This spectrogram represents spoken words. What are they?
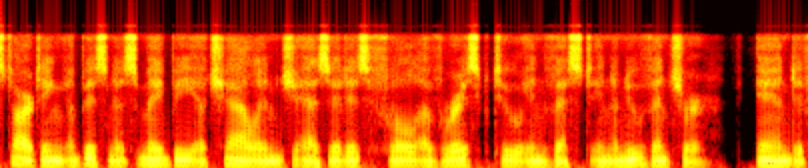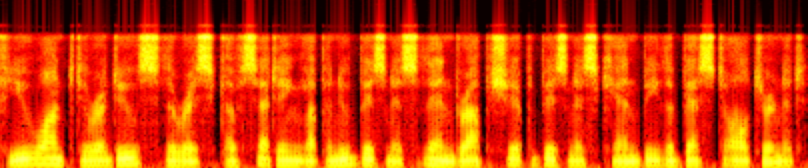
Starting a business may be a challenge as it is full of risk to invest in a new venture. And if you want to reduce the risk of setting up a new business, then dropship business can be the best alternate.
